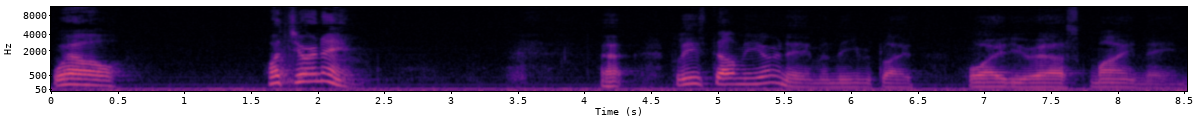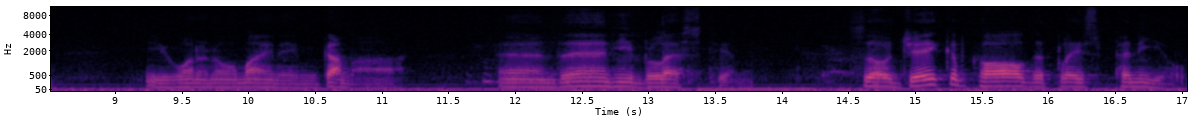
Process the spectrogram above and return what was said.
Well, what's your name? Uh, please tell me your name. And he replied, Why do you ask my name? You want to know my name, Gama. And then he blessed him. So Jacob called the place Peniel,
